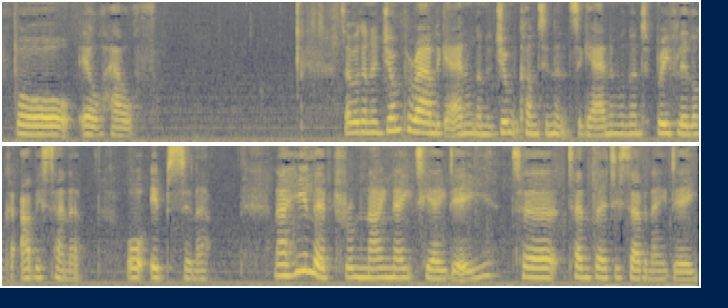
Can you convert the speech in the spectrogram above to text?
for ill health. So we're going to jump around again, we're going to jump continents again, and we're going to briefly look at Avicenna or Ibn Sina. Now he lived from 980 AD to 1037 AD.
